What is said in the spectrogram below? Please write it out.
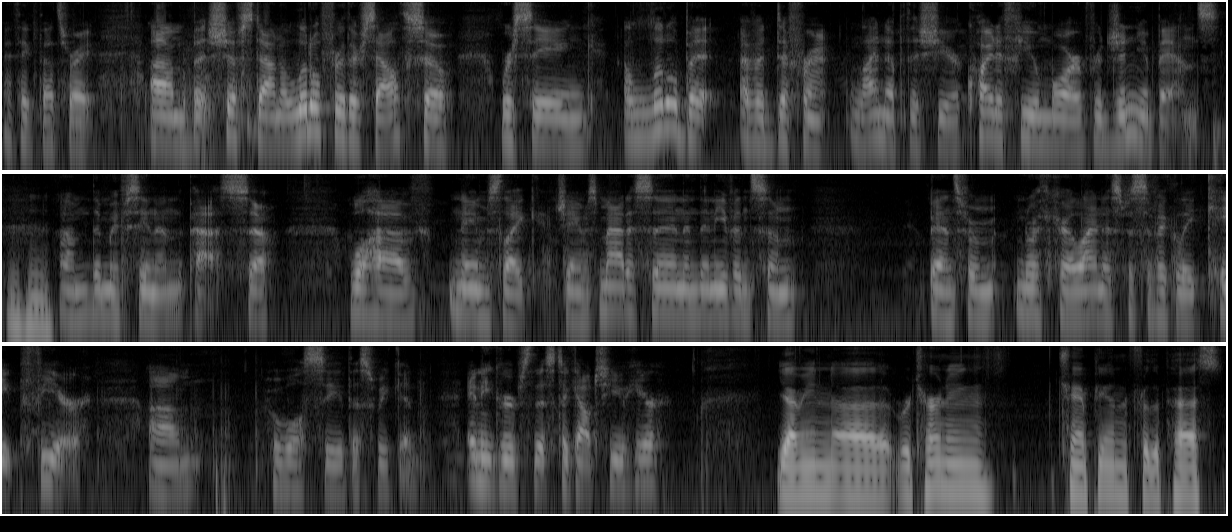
I think that's right. Um, but shifts down a little further south, so we're seeing a little bit of a different lineup this year. Quite a few more Virginia bands mm-hmm. um, than we've seen in the past. So we'll have names like James Madison, and then even some bands from North Carolina, specifically Cape Fear, um, who we'll see this weekend. Any groups that stick out to you here? Yeah, I mean, uh, returning champion for the past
